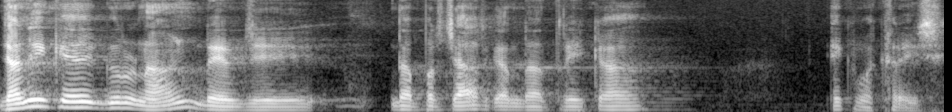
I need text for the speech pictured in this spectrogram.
ਜਾਨੀ ਕਿ ਗੁਰੂ ਨਾਨਕ ਦੇਵ ਜੀ ਦਾ ਪ੍ਰਚਾਰ ਕਰਨ ਦਾ ਤਰੀਕਾ ਇੱਕ ਵੱਖਰਾ ਹੀ ਸੀ।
